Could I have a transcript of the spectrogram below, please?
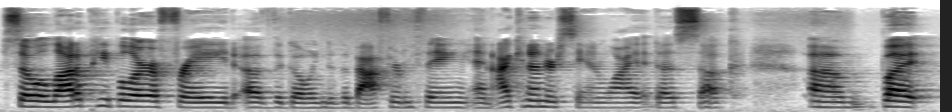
So, a lot of people are afraid of the going to the bathroom thing, and I can understand why it does suck. Um, but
